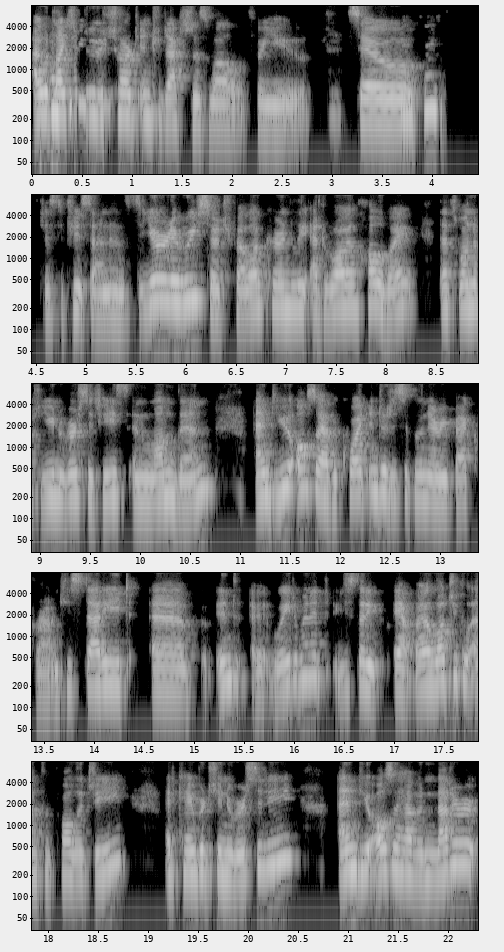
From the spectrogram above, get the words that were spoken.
I would like to do a short introduction as well for you. So just a few sentences. You're a research fellow currently at Royal Holloway. That's one of the universities in London. And you also have a quite interdisciplinary background. You studied, uh, in, uh, wait a minute, you studied yeah, biological anthropology at Cambridge University. And you also have another,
